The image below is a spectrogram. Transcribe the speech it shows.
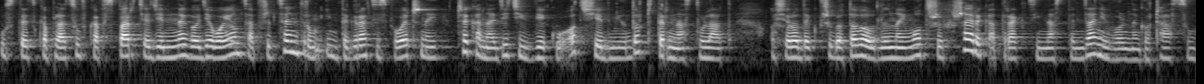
Ustecka placówka wsparcia dziennego działająca przy Centrum Integracji Społecznej czeka na dzieci w wieku od 7 do 14 lat. Ośrodek przygotował dla najmłodszych szereg atrakcji na spędzanie wolnego czasu.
